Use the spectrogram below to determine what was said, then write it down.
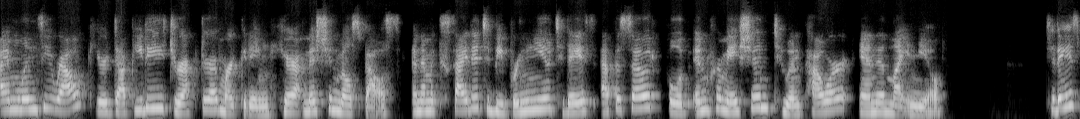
I'm Lindsey Rauch, your Deputy Director of Marketing here at Mission MilSpouse, and I'm excited to be bringing you today's episode full of information to empower and enlighten you. Today's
